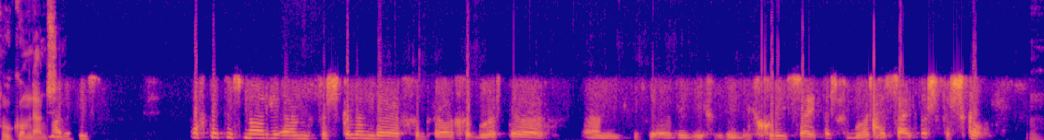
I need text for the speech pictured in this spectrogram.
Hoekom dan so? Maar dit is Ag dit is maar ehm um, verskillende ge, uh, geboorte ehm um, die die die, die, die groei syfers, geboorte syfers verskil. Hmm.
